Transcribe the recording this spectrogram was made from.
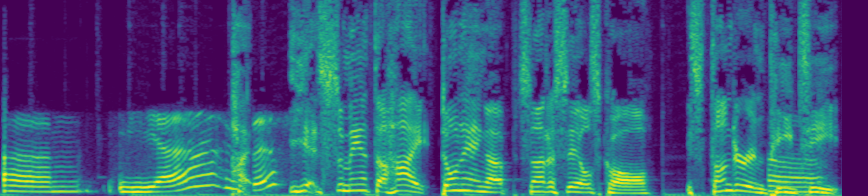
Um. Yeah. Who's Hi. this? Yeah, Samantha, hi. Don't hang up. It's not a sales call. It's Thunder and PT.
